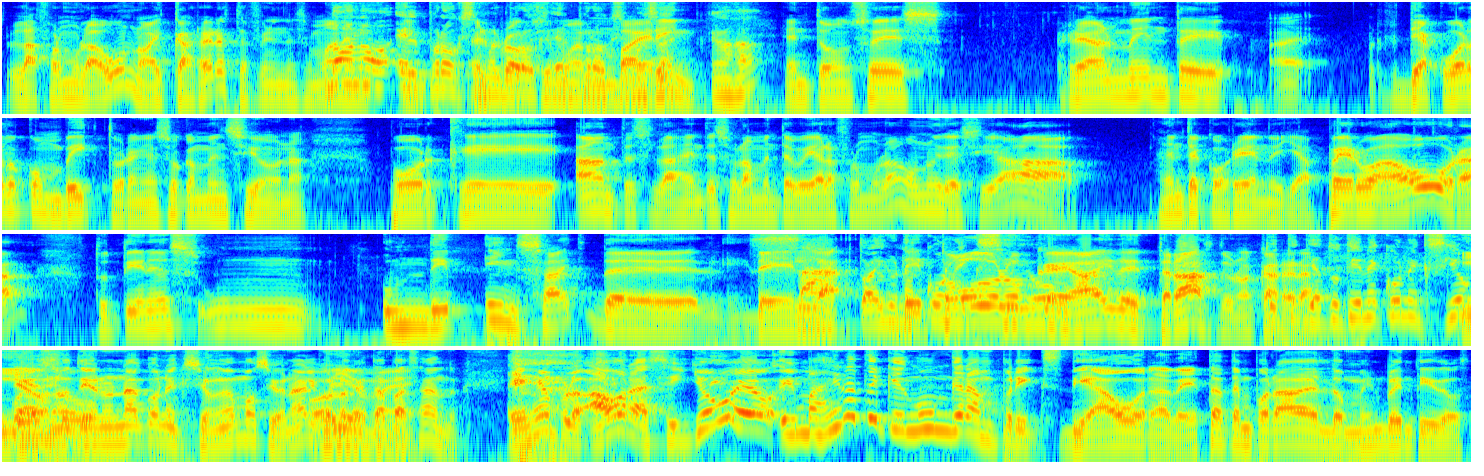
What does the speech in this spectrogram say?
la Fórmula 1. Hay carrera este fin de semana. No, no, el próximo, el el próximo, próximo el próximo, exacto. Ajá. Entonces, realmente, eh, de acuerdo con Víctor en eso que menciona, porque antes la gente solamente veía la Fórmula 1 y decía, ah, gente corriendo y ya. Pero ahora tú tienes un, un deep insight de, de, la- Exacto, hay una de todo lo que hay detrás de una carrera. ya tú tienes conexión Y Ya con eso- uno tiene una conexión emocional con lo que está pasando. Ejemplo, ahora, si yo veo, imagínate que en un Grand Prix de ahora, de esta temporada del 2022,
